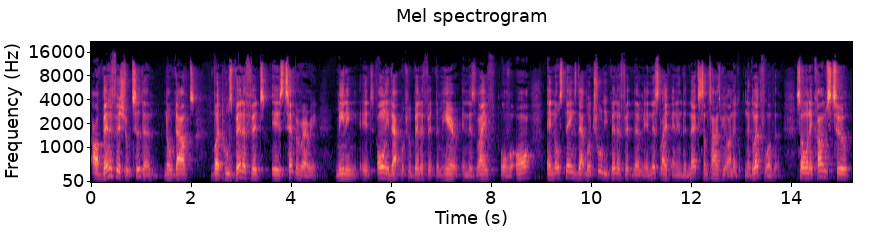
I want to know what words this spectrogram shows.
are beneficial to them, no doubt, but whose benefit is temporary, meaning it's only that which will benefit them here in this life overall, and those things that will truly benefit them in this life and in the next, sometimes we are neg- neglectful of them. So when it comes to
